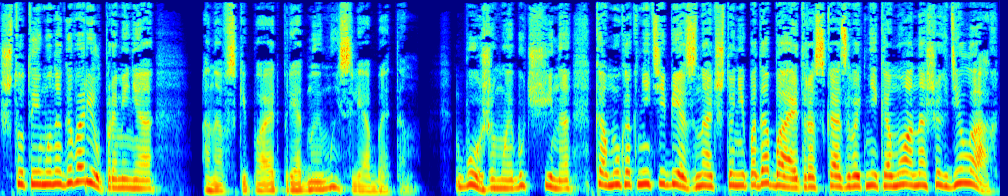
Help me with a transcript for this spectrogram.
Что ты ему наговорил про меня?» Она вскипает при одной мысли об этом. «Боже мой, Бучина, кому как не тебе знать, что не подобает рассказывать никому о наших делах,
